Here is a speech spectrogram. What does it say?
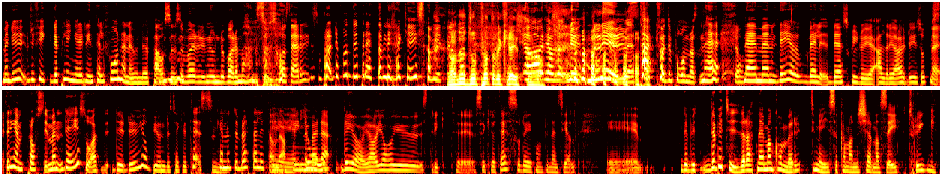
Men du, du fick, det plingade i din telefon här nu under pausen, så var det din underbara man som sa så här, "Så bra, du får inte berätta om dina case har vi inte." Ja, nu, då pratar vi case nu. Ja, nu, nu, tack för att du påminner oss. Nej, Ja. nej men det, är väl, det skulle du ju aldrig göra, du är ju så Nej. extremt proffsig. Men det är ju så att du, du jobbar ju under sekretess. Mm. Kan du inte berätta lite om det? Vad Eh, innebär jo, det? det gör jag. Jag har ju strikt eh, sekretess och det är konfidentiellt. Eh, det betyder att när man kommer till mig så kan man känna sig trygg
